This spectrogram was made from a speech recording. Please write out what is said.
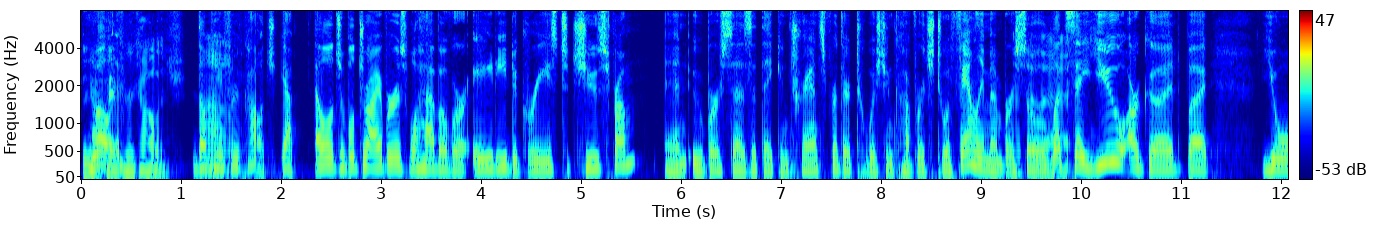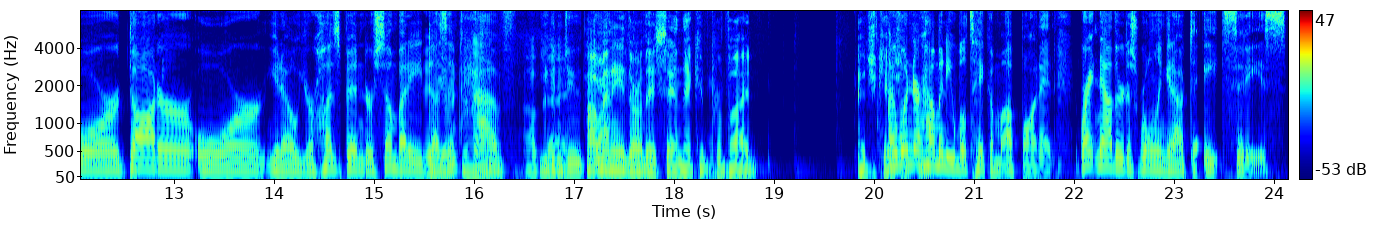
They're going to Well, pay for your college. They'll pay for your oh. college. Yeah. Eligible drivers will have over 80 degrees to choose from. And Uber says that they can transfer their tuition coverage to a family member. so let's say you are good, but your daughter or, you know, your husband or somebody give it doesn't to them. have, you can do. How yeah, many you are they saying they can provide education? I wonder for? how many will take them up on it. Right now, they're just rolling it out to eight cities.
